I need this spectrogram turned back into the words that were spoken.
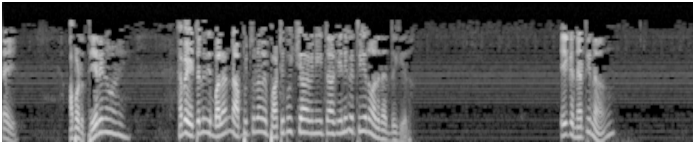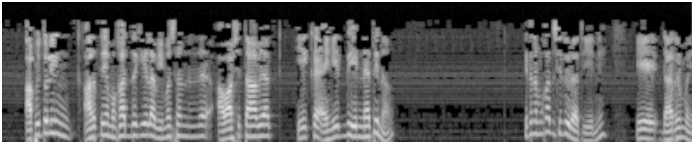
ඇයි? අපට තේරෙනවනේ. හැබැයි එතනදී බලන්න අපි තුල මේ පටිපුච්චා විනීතා කියන එක තියෙනවද නැද්ද කියලා. ඒක නැතිනම් අපි තුලින් අර්ථය මොකද්ද කියලා විමසන අවශ්‍යතාවයක් ඒක ඇහෙද්දී එන්නේ නැතිනම් එතන මොකද්ද සිදු වෙලා තියෙන්නේ? ඒ ධර්මය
